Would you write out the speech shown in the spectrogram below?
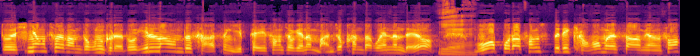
또 신영철 감독은 그래도 1라운드 4승 2패의 성적에는 만족한다고 했는데요. 예. 무엇보다 선수들이 경험을 쌓으면서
